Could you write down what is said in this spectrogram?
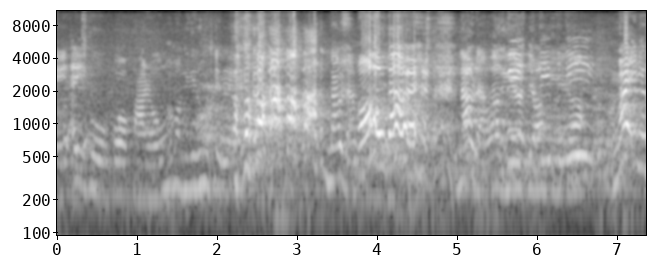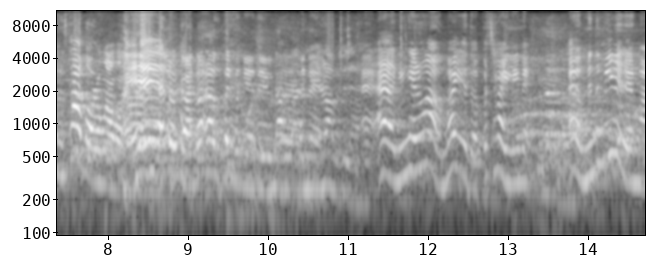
လေအဲ့ဟိုဘောဘာတော့မမငယ်ငယ်တော့ထည့်တယ်နောက်တာဟောဟုတ်တာပဲ နောက်တာပါငယ်ပြောငယ်တတိတော့မအိမ်မြတ်သူစပေါ်တော့မှာပေါ့အဲအဲ့လိုကနော်အဲ့သိမငယ်သေးဘူးနောက်တာအဲ့ငယ်နဲ့တော့မဖြစ်လဲအဲအဲ့ငယ်ငယ်တုန်းကမရတော့ပချိုင်လေးနဲ့အဲမင်းသမီးတွေထဲမှာ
